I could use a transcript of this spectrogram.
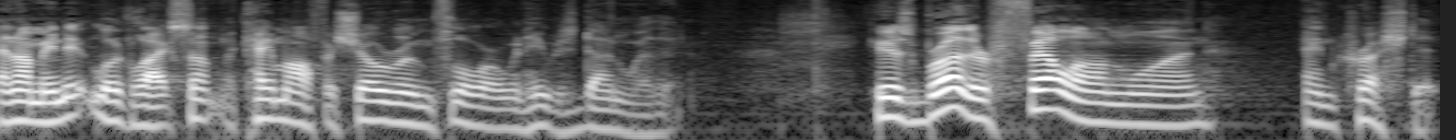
And I mean, it looked like something that came off a showroom floor when he was done with it. His brother fell on one and crushed it.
